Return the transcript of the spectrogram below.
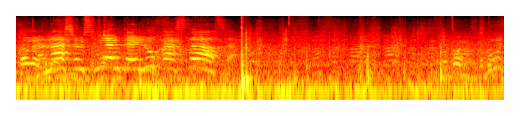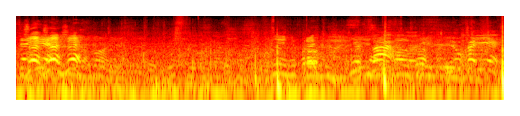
На нашем сменке Илюха остался. Гуся Жек, Жек, есть. Жек! Нет, сам. Илюха есть.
